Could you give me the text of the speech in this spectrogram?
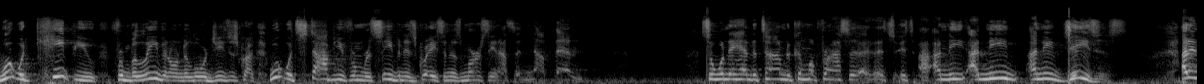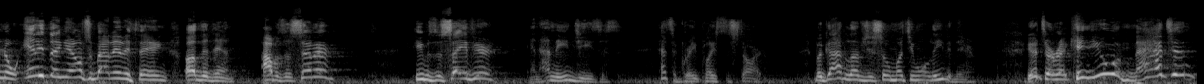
what would keep you from believing on the Lord Jesus Christ? What would stop you from receiving His grace and His mercy? And I said, Nothing. So when they had the time to come up front, I said, it's, it's, I, need, I, need, I need Jesus. I didn't know anything else about anything other than I was a sinner, He was a Savior, and I need Jesus. That's a great place to start. But God loves you so much, He won't leave you there. You turn around. Can you imagine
